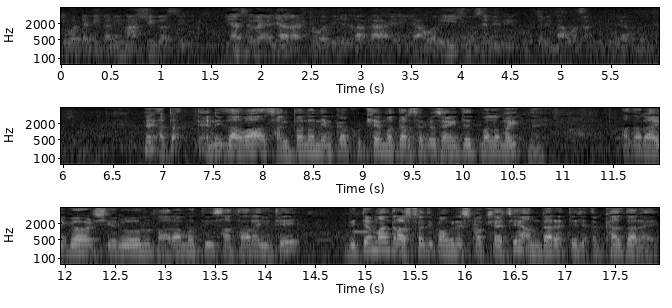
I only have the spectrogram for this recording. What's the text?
किंवा त्या ठिकाणी नाशिक असेल या सगळ्या ज्या राष्ट्रवादीच्या जागा आहे यावरही शिवसेनेने कुठेतरी दावा सांगितलेला आहे नाही आता त्यांनी जावा सांगताना नेमका कुठले मतदारसंघ सांगितलेत मला माहीत नाही. आता रायगड शिरूर बारामती सातारा इथे विद्यमान राष्ट्रवादी काँग्रेस पक्षाचे आमदार आहेत त्याचे खासदार आहेत.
